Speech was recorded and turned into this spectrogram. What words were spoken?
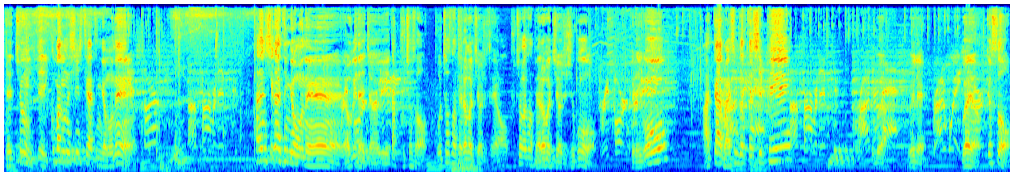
대충 이제 입구 막는 신시티 같은 경우는 한시 같은 경우는 여기다 있죠. 여기 딱 붙여서 붙여서 배럭을 지어주세요. 붙여서 배럭을 지어주시고 그리고 아까 말씀드렸다시피 뭐야? 왜이래? 왜요? 꼈어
